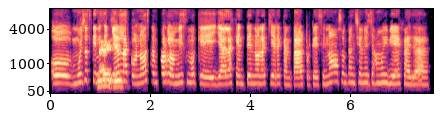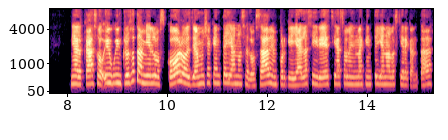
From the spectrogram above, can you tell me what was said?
O muchos que ni siquiera la conocen por lo mismo que ya la gente no la quiere cantar porque dicen, no, son canciones ya muy viejas, ya ni al caso. Y incluso también los coros, ya mucha gente ya no se lo saben porque ya las iglesias o la misma gente ya no los quiere cantar.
